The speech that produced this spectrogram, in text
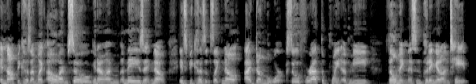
and not because I'm like, oh, I'm so, you know, I'm amazing. No, it's because it's like, no, I've done the work. So if we're at the point of me filming this and putting it on tape,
